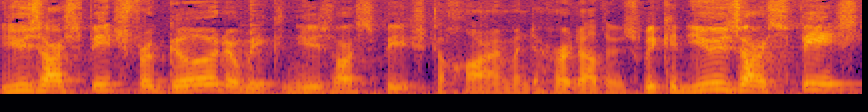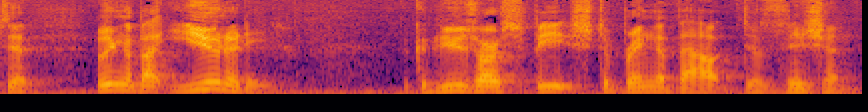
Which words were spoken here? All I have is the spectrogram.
Use our speech for good, or we can use our speech to harm and to hurt others. We could use our speech to bring about unity we could use our speech to bring about division.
